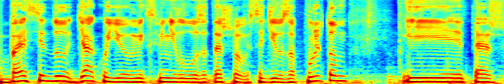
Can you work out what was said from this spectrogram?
бесіду. Дякую Мікс Вінілову за те, що сидів за пультом. і теж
